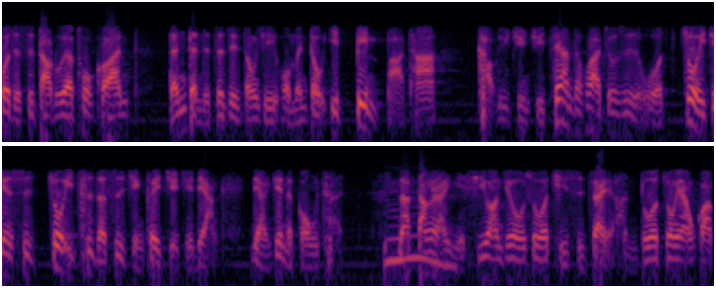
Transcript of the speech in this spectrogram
或者是道路要拓宽等等的这些东西，我们都一并把它考虑进去。这样的话，就是我做一件事，做一次的事情，可以解决两两件的工程。那当然也希望，就是说，其实，在很多中央方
